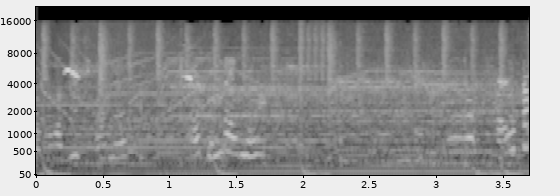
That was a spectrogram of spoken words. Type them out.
啊，等等你。好被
